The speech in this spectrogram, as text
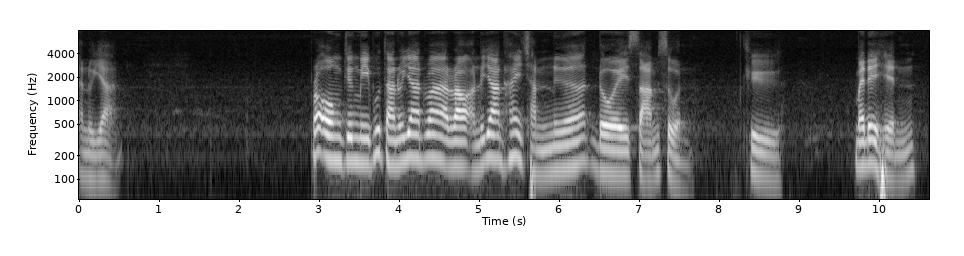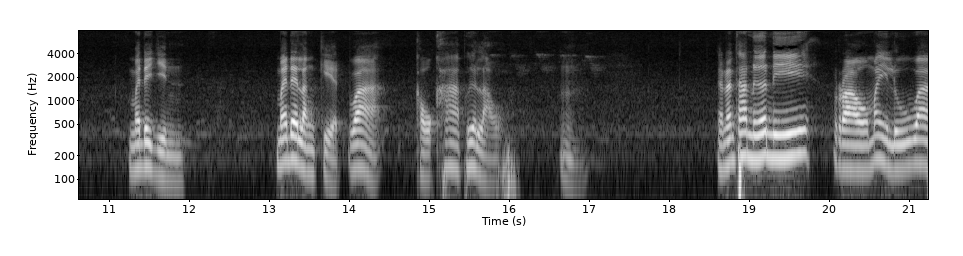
อนุญาต พระองค์จึงมีพุทธานุญาตว่าเราอนุญาตให้ฉันเนื้อโดยสามส่วน คือไม่ได้เห็น ไม่ได้ยิน ไม่ได้รังเกียจว่าเขาฆ่าเพื่อเราดังนั้นถ้าเนื้อนี้เราไม่รู้ว่า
